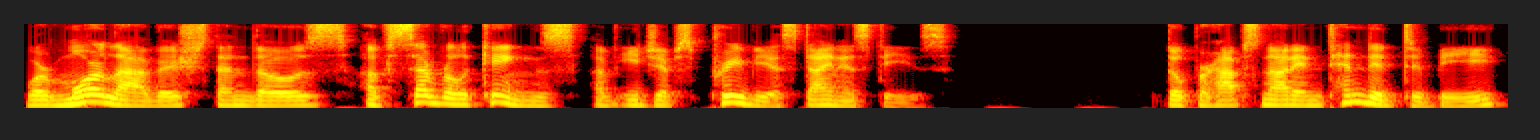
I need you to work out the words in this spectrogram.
were more lavish than those of several kings of Egypt's previous dynasties. Though perhaps not intended to be,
